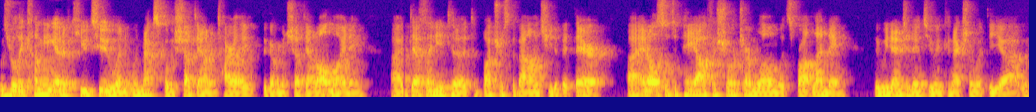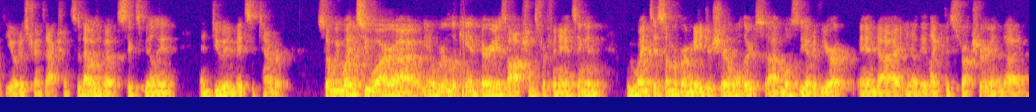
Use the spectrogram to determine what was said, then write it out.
was really coming out of Q2 when, when Mexico was shut down entirely, the government shut down all mining. Uh, definitely need to, to buttress the balance sheet a bit there, uh, and also to pay off a short-term loan with Sprott Lending that we'd entered into in connection with the uh, with the Otis transaction. So that was about six million and due in mid-September. So we went to our, uh, you know, we were looking at various options for financing, and we went to some of our major shareholders, uh, mostly out of Europe, and uh, you know they liked this structure, and uh,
